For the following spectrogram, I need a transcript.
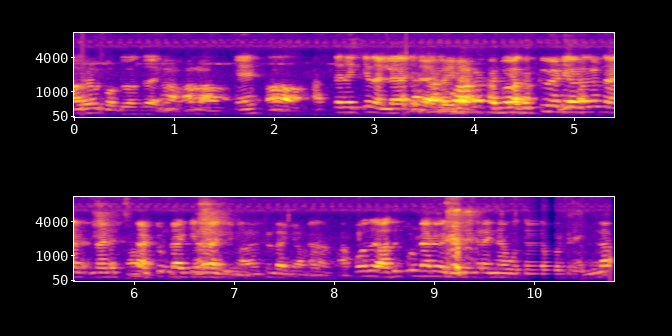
അവർ കൊണ്ടുവന്നതായി. ഏഹ് അത്രയ്ക്ക് നല്ല. അപ്പൊ അതൊക്കെ വേണ്ടി അവർ നനച്ച് നട്ടുണ്ടാക്കിയതായിരുന്നു. അപ്പൊ അത് അതുകൊണ്ടാണ് വലിയ നിങ്ങൾ എന്നാ മുത്തപ്പെട്ടത് എല്ലാ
